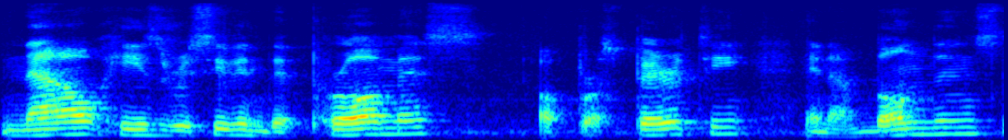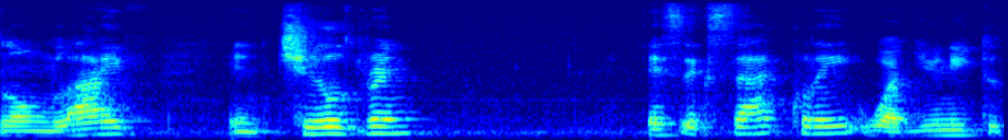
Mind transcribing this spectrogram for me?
Now he's receiving the promise of prosperity and abundance, long life, and children. It's exactly what you need to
